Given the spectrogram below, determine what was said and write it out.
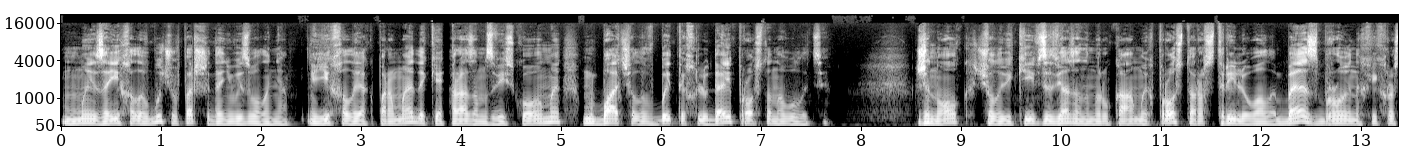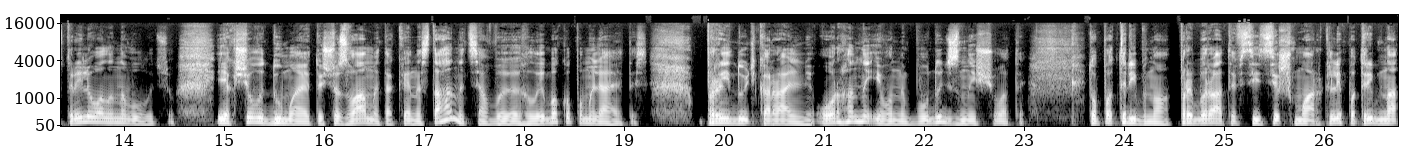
Ми заїхали в Бучу в перший день визволення. Їхали як парамедики разом з військовими. Ми бачили вбитих людей просто на вулиці жінок, чоловіків зі зв'язаними руками, їх просто розстрілювали, без збройних їх розстрілювали на вулицю. І якщо ви думаєте, що з вами таке не станеться, ви глибоко помиляєтесь. Прийдуть каральні органи і вони будуть знищувати. То потрібно прибирати всі ці шмарклі, потрібно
